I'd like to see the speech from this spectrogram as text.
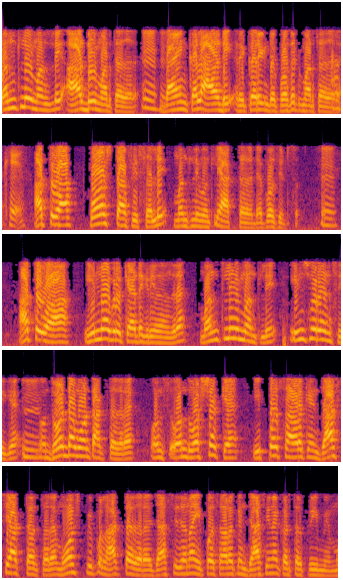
ಮಂತ್ಲಿ ಮಂತ್ಲಿ ಆರ್ ಡಿ ಮಾಡ್ತಾ ಇದ್ದಾರೆ. ಬ್ಯಾಂಕ್ ಅಲ್ಲಿ ಆರ್ ಡಿ ರಿಕರಿಂಗ್ ಡೆಪಾಸಿಟ್ ಮಾಡ್ತಾ ಇದ್ದಾರೆ. ಅಥವಾ ಪೋಸ್ಟ್ ಆಫೀಸ್ ಅಲ್ಲಿ ಮಂತ್ಲಿ ಮಂತ್ಲಿ ಆಗ್ತಾ ಇದೆ ಡೆಪಾಸಿಟ್ಸ್ ಅಥವಾ ಇನ್ನೊಬ್ರು ಕ್ಯಾಟಗರಿ ಏನಂದ್ರೆ ಮಂತ್ಲಿ ಮಂತ್ಲಿ ಇನ್ಶೂರೆನ್ಸ್ಗೆ ಒಂದ್ ದೊಡ್ಡ ಅಮೌಂಟ್ ಆಗ್ತಾ ಇದಾರೆ ಒಂದ್ ಒಂದ್ ವರ್ಷಕ್ಕೆ ಇಪ್ಪತ್ ಸಾವಿರಕ್ಕಿಂತ ಜಾಸ್ತಿ ಆಗ್ತಾ ಇರ್ತಾರೆ. ಮೋಸ್ಟ್ ಪೀಪಲ್ ಆಗ್ತಾ ಇದಾರೆ ಜಾಸ್ತಿ ಜನ ಇಪ್ಪತ್ ಸಾವಿರಕ್ಕಿಂತ ಜಾಸ್ತಿನೇ ಕಟ್ತಾರೆ ಪ್ರೀಮಿಯಂ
